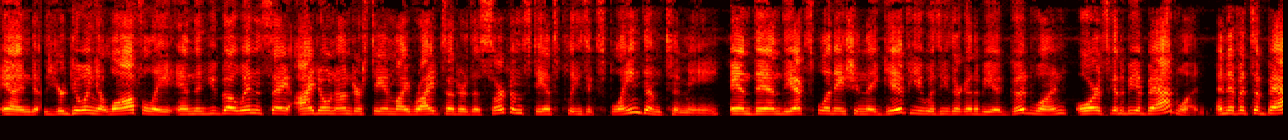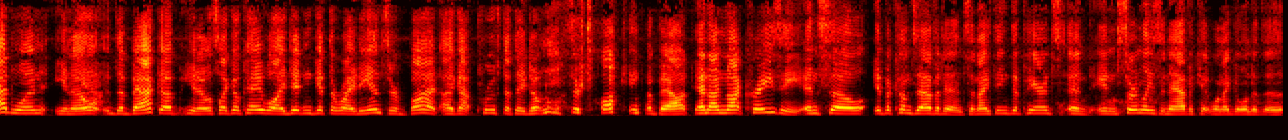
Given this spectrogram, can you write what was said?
and you're doing it lawfully, and then you go in and say, I don't understand my rights under this circumstance, please explain them to me. And then the explanation they give you is either going to be a good one or it's going to be a bad one. And if it's a bad one, you know, yeah. the backup, you know, it's like, okay, well, I didn't get the right answer, but I got proof that they don't know what they're talking about. And and I'm not crazy. And so it becomes evidence. And I think the parents and, and certainly as an advocate when I go into the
